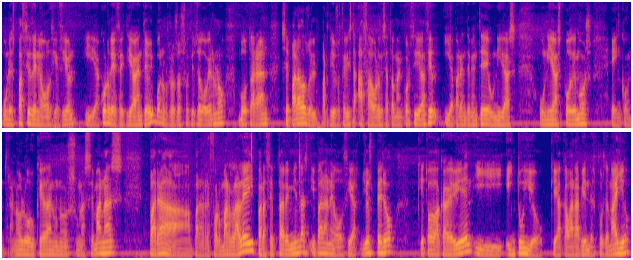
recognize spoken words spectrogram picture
un espacio de negociación y de acuerdo. Y efectivamente, hoy, bueno, pues los dos socios de gobierno votarán separados, el Partido Socialista a favor de esa toma en consideración y aparentemente Unidas, Unidas Podemos en contra. ¿no? Luego quedan unos, unas semanas para, para reformar la ley, para aceptar enmiendas y para negociar. Yo espero que todo acabe bien y e intuyo que acabará bien después de mayo,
